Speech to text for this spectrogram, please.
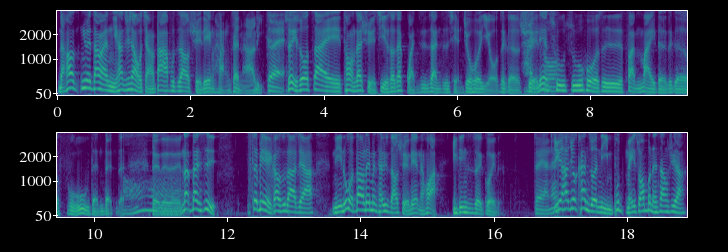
然后，因为当然你看，就像我讲的，大家不知道雪链行在哪里，对，所以说在通常在雪季的时候，在管制站之前就会有这个雪链出租或者是贩卖的这个服务等等的。对对对。那但是这边也告诉大家，你如果到那边才去找雪链的话，一定是最贵的。对啊，因为他就看准你不没装不能上去啊。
